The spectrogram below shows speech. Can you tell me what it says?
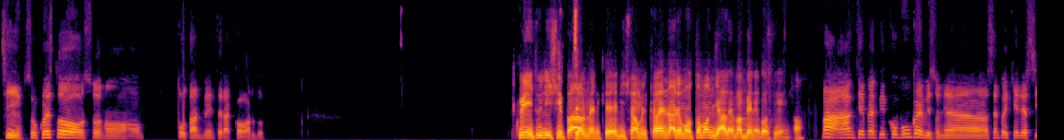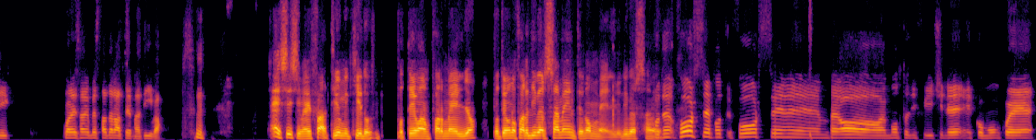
Sì, su questo sono totalmente d'accordo. Quindi tu dici Palmen che diciamo il calendario motomondiale va bene così, no? Ma anche perché comunque bisogna sempre chiedersi quale sarebbe stata l'alternativa. Eh sì, sì, ma infatti io mi chiedo, potevano far meglio? Potevano fare diversamente? Non meglio, diversamente. Forse, forse, però è molto difficile e comunque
